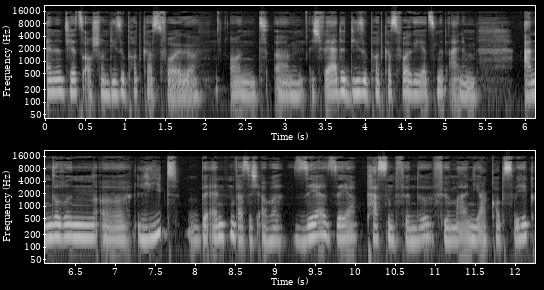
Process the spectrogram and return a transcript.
endet jetzt auch schon diese Podcast-Folge. Und ähm, ich werde diese Podcast-Folge jetzt mit einem anderen äh, Lied beenden, was ich aber sehr, sehr passend finde für meinen Jakobsweg,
